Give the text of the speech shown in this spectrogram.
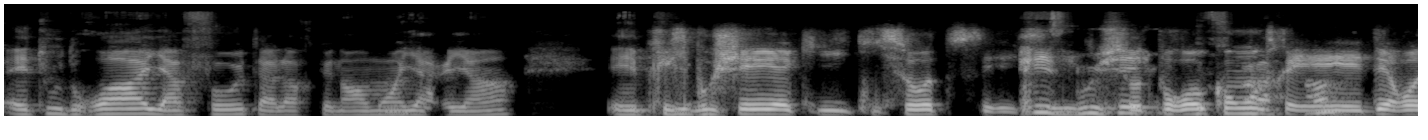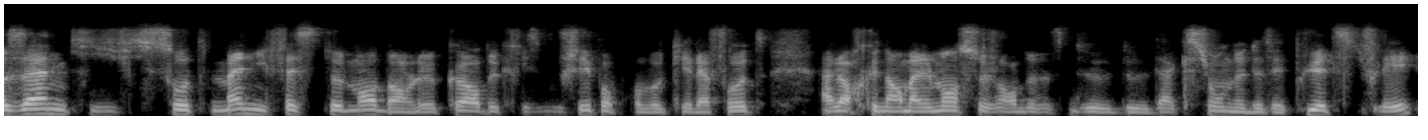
est tout droit, il y a faute alors que normalement il n'y a rien. Et Chris Boucher qui, qui saute, c'est Chris Boucher saute pour au contre et Desrosanne qui saute manifestement dans le corps de Chris Boucher pour provoquer la faute, alors que normalement ce genre d'action de, ne devait plus être sifflé.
